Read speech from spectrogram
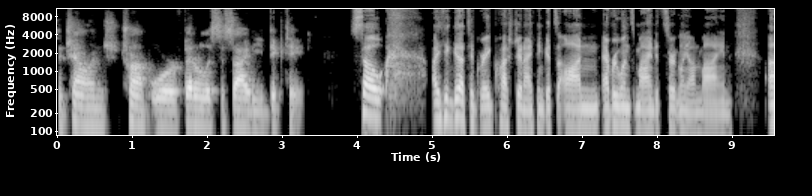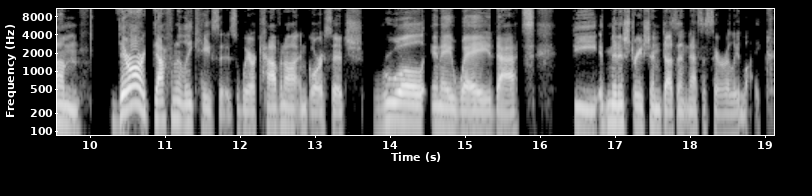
to challenge Trump or Federalist Society dictate? So, I think that's a great question. I think it's on everyone's mind. It's certainly on mine. Um, there are definitely cases where Kavanaugh and Gorsuch rule in a way that the administration doesn't necessarily like.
